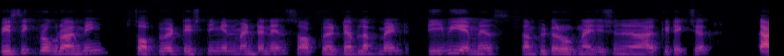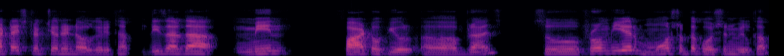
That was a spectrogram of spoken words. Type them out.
basic programming software testing and maintenance software development dbms computer organization and architecture data structure and algorithm. These are the main part of your uh, branch. So from here most of the question will come.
